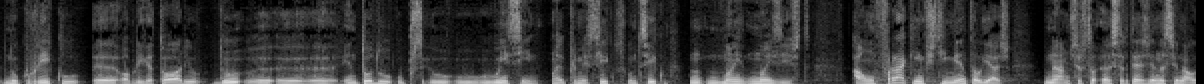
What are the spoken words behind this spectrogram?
no currículo uh, obrigatório do, uh, em todo o, o, o ensino. Não é? Primeiro ciclo, segundo ciclo, não, não existe. Há um fraco investimento, aliás, na Estratégia Nacional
